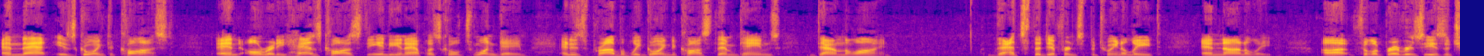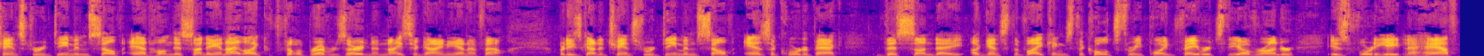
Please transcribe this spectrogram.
And that is going to cost, and already has cost, the Indianapolis Colts one game, and is probably going to cost them games down the line. That's the difference between elite and non elite. Uh, Philip Rivers, he has a chance to redeem himself at home this Sunday. And I like Philip Rivers. There isn't a nicer guy in the NFL. But he's got a chance to redeem himself as a quarterback this Sunday against the Vikings. The Colts three point favorites. The over under is 48 and a half.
